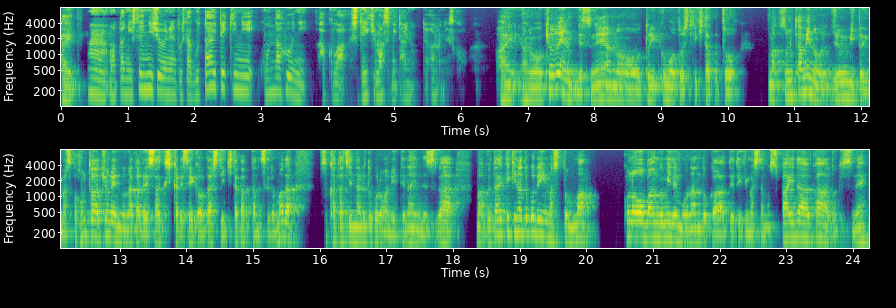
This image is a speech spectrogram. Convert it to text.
はい。うん、また2024年としては具体的にこんな風に白はしていきますみたいのってあるんですか？はい。あの、去年ですね、あの、取り組もうとしてきたこと、まあ、そのための準備といいますか、本当は去年の中でさしっかり成果を出していきたかったんですけど、まだ形になるところまで行ってないんですが、まあ、具体的なところで言いますと、まあ、この番組でも何度か出てきましたの、スパイダーガードですね。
